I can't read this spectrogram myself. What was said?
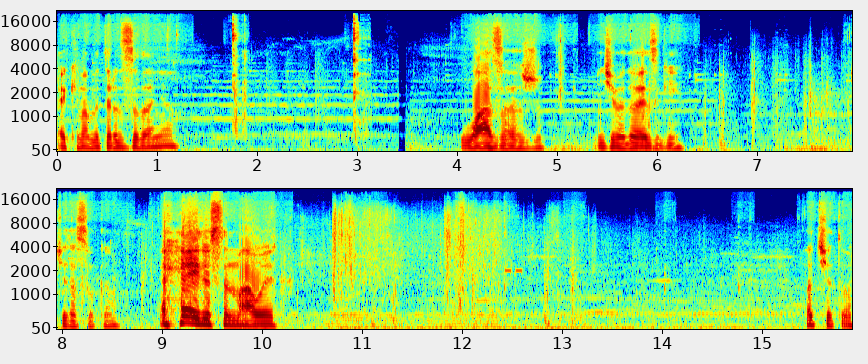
Jakie mamy teraz zadania? Łazarz. Idziemy do Ezgi. Gdzie ta suka? Hej, to jest ten mały. Chodźcie tu.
